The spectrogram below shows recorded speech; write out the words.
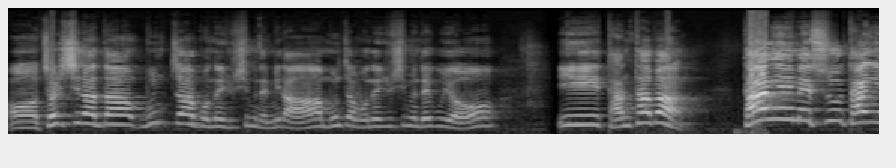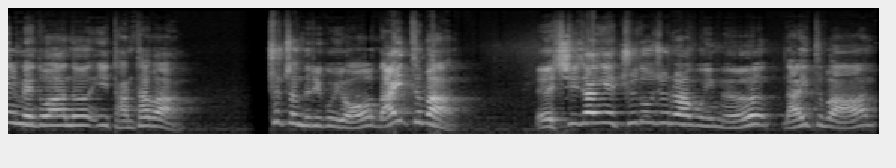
어, 절실하다 문자 보내주시면 됩니다. 문자 보내주시면 되고요. 이 단타방 당일 매수 당일 매도하는 이 단타방 추천드리고요. 나이트방 예, 시장의 주도주를 하고 있는 나이트반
